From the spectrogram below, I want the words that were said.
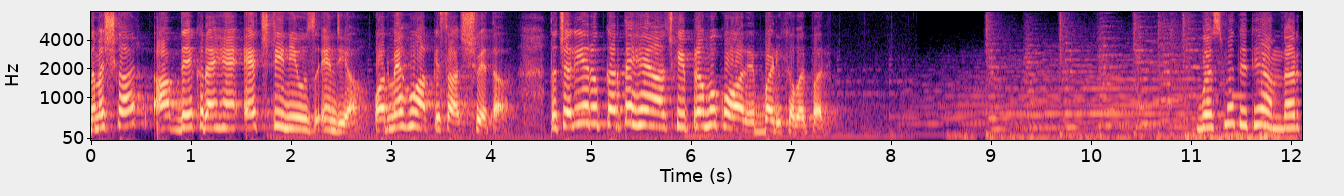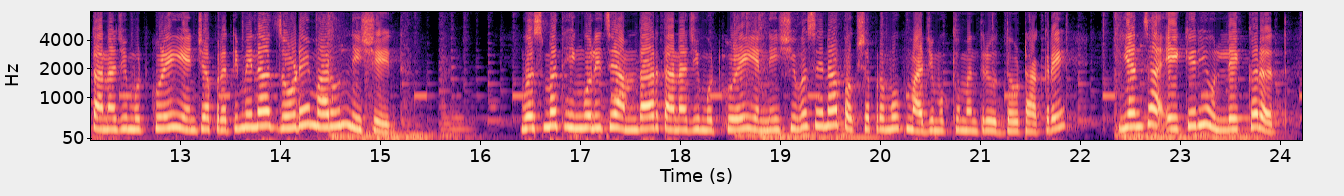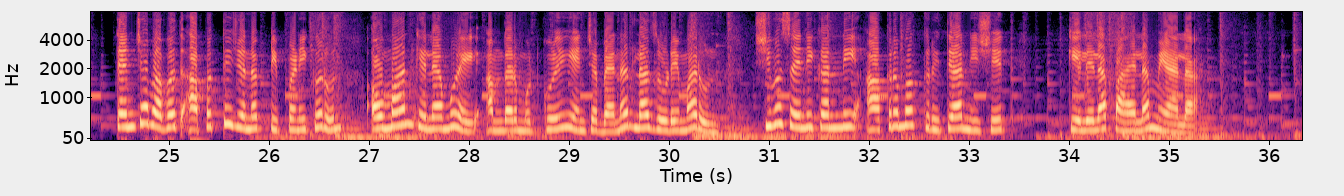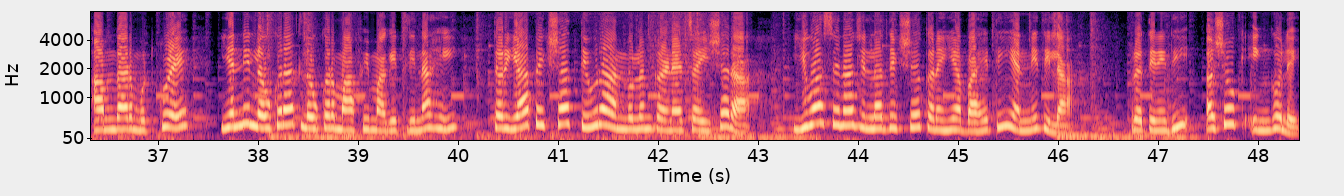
नमस्कार आप देख रहे हैं एच टी न्यूज इंडिया और मैं हूं आपके साथ श्वेता। तो चलिए रुक करते हैं आज की प्रमुख और बड़ी खबर पर। वसमत येथे आमदार तानाजी मुटकुळे यांच्या प्रतिमेला जोडे मारून निषेध। वसमत हिंगोलीचे आमदार तानाजी मुटकुळे यांनी शिवसेना पक्षप्रमुख माजी मुख्यमंत्री उद्धव ठाकरे यांचा एकेरी उल्लेख करत त्यांच्याबाबत आपत्तीजनक टिप्पणी करून अवमान केल्यामुळे आमदार मुटकुळे यांच्या बॅनरला जोडे मारून शिवसैनिकांनी आक्रमकरित्या निषेध केलेला पाहायला मिळाला. आमदार मुटकुळे यांनी लवकरात लवकर माफी मागितली नाही तर यापेक्षा तीव्र आंदोलन करण्याचा इशारा युवा सेना जिल्हाध्यक्ष कन्हैया बाहेती यांनी दिला. प्रतिनिधी अशोक इंगोले.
